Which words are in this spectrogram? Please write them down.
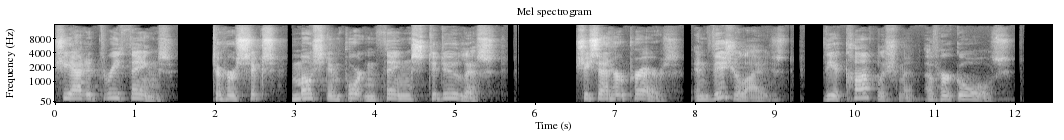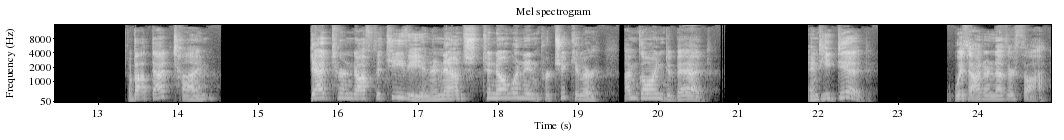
She added three things to her six most important things to do list. She said her prayers and visualized the accomplishment of her goals. About that time, Dad turned off the TV and announced to no one in particular, I'm going to bed. And he did, without another thought.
